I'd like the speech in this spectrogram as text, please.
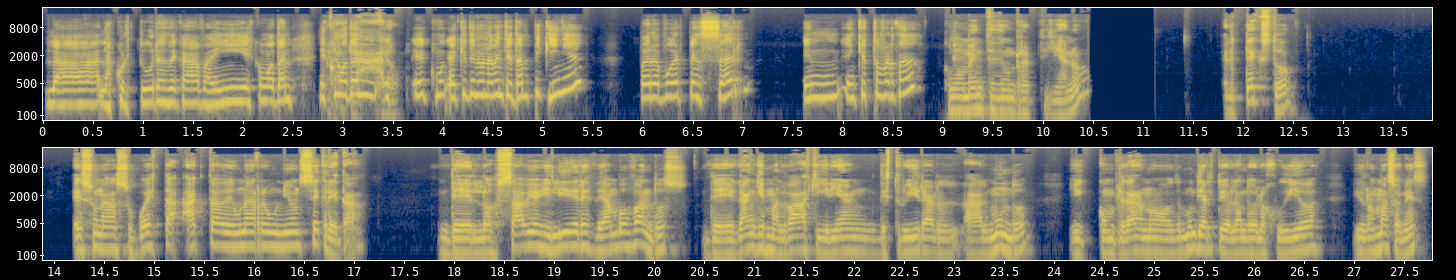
la- las culturas de cada país, es como tan, es como tan, claro. es como- hay que tener una mente tan pequeña para poder pensar en, en que esto es verdad. Como mente de un reptiliano. El texto es una supuesta acta de una reunión secreta de los sabios y líderes de ambos bandos, de gangues malvadas que querían destruir al, al mundo y completar un nuevo orden mundial. Estoy hablando de los judíos y de los masones.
